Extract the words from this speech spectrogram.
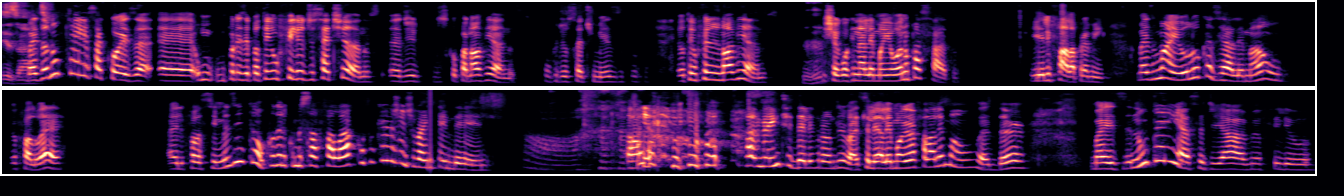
Exato. Mas eu não tenho essa coisa. É, um, por exemplo, eu tenho um filho de sete anos. É, de, desculpa, nove anos. Confundiu sete meses. Eu tenho um filho de nove anos uhum. que chegou aqui na Alemanha o ano passado. E ele fala para mim, mas mãe, o Lucas é alemão? Eu falo, é. Aí ele fala assim, mas então, quando ele começar a falar, como que a gente vai entender ele? Oh. Olha a mente dele pra onde vai. Se ele é alemão, ele vai falar alemão, é der. Mas não tem essa de, ah, meu filho.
